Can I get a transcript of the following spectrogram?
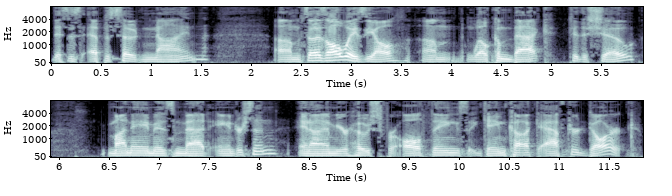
This is episode nine. Um, so, as always, y'all, um, welcome back to the show. My name is Matt Anderson, and I am your host for all things Gamecock After Dark.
